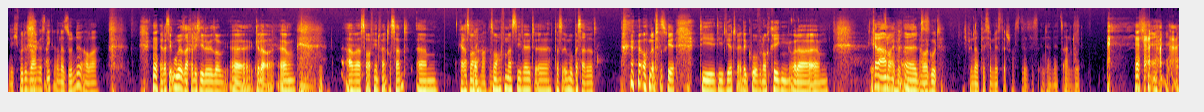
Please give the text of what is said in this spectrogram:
ich würde sagen, das liegt an der Sünde, aber ja, das ist die Ursache, nicht die Lösung. Äh, genau. Ähm, aber es war auf jeden Fall interessant. Ähm, ja, lass mal, lass mal hoffen, dass die Welt, äh, dass irgendwo besser wird. oder dass wir die, die virtuelle Kurve noch kriegen oder ähm, keine Ahnung. Äh, aber gut, ich bin da pessimistisch, was dieses Internet angeht. äh,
